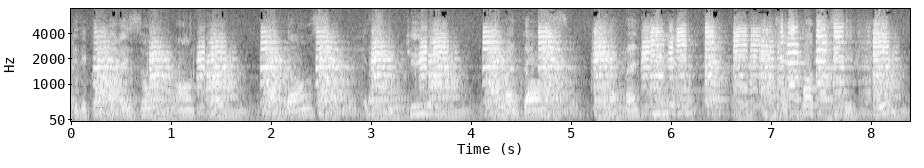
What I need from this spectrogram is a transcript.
J'ai des comparaisons entre la danse et la sculpture, la danse et la peinture. Je crois que c'est faux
